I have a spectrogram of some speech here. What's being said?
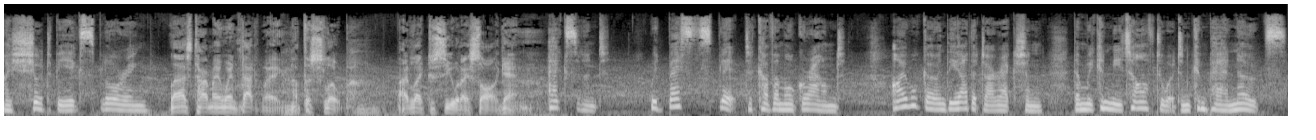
I should be exploring. Last time I went that way, up the slope. I'd like to see what I saw again. Excellent. We'd best split to cover more ground. I will go in the other direction, then we can meet afterward and compare notes.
